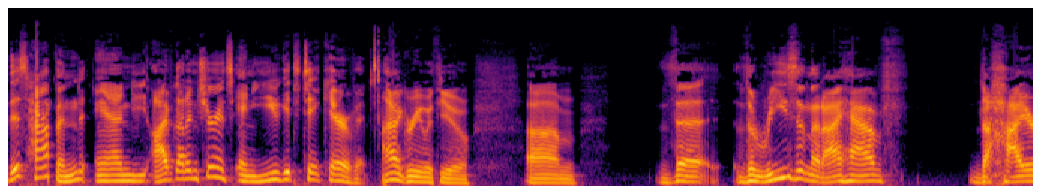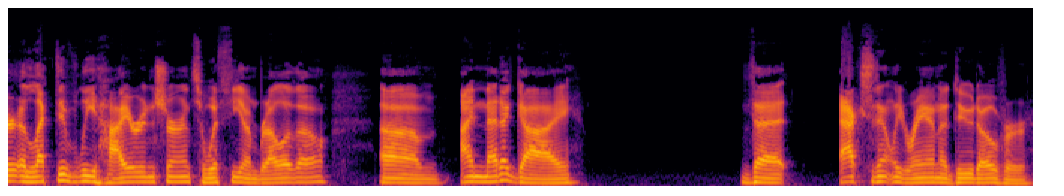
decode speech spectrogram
"This happened, and I've got insurance, and you get to take care of it." I agree with you. Um, the the reason that I have the higher electively higher insurance with the umbrella though, um, I met a guy that accidentally ran a dude over.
